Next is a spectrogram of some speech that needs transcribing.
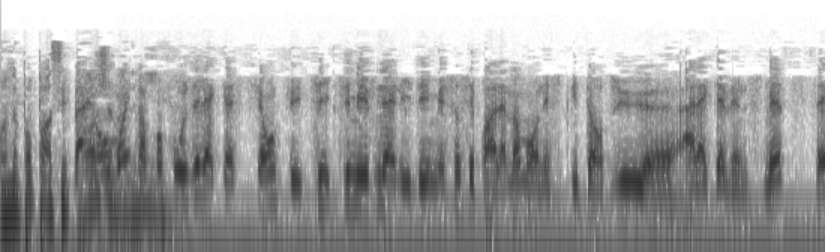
on n'a pas passé Ben, proche. au moins, moment t'as pas donné. posé la question qui, qui- qui m'est venue à l'idée, mais ça, c'est probablement mon esprit tordu euh, à la Kevin Smith. C'est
